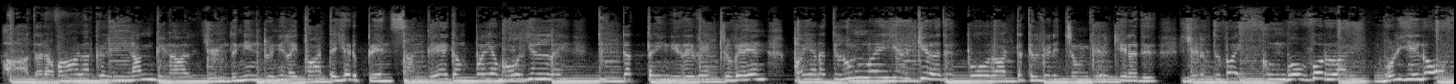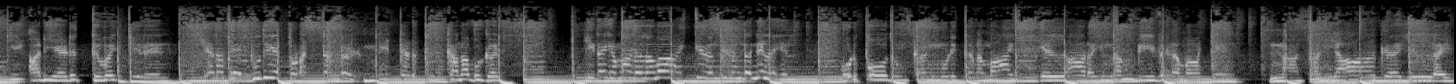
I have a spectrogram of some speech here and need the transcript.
ஆதரவாளர்களின் நம்பினால் எழுந்து நின்று நிலைப்பாட்டை எடுப்பேன். சந்தேகம் பயமோ இல்லை. திட்டத்தை நிறைவேற்றுவேன். பயணத்தில் உண்மை இருக்கிறது. போராட்டத்தில் வெளிச்சம் இருக்கிறது எடுத்து வைக்கும் ஒவ்வொரு அடி ஒளியை நோக்கி அடி எடுத்து வைக்கிறேன். எனவே புதிய தொடக்கங்கள். மீட்டெடுக்கும் கனவுகள். இதயம் திறந்திருந்த நிலையில் ஒருபோதும் கண்முடித்தனமாய் எல்லாரையும் நம்பி விடமாட்டேன். நான் தனியாக இல்லை.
